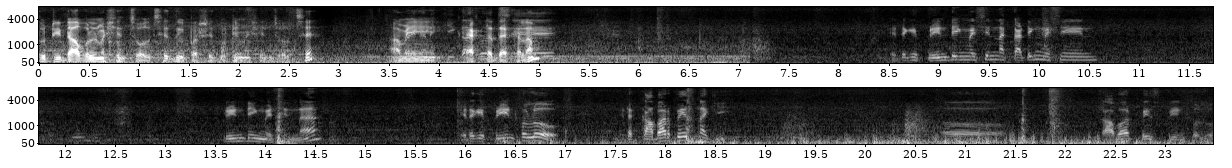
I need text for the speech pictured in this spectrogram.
দুটি ডাবল মেশিন চলছে দুই পাশে দুটি মেশিন চলছে। আমি একটা দেখালাম। এটা কি প্রিন্টিং মেশিন না কাটিং মেশিন প্রিন্টিং মেশিন না? এটা কি প্রিন্ট হলো? এটা কাভার পেজ নাকি? কাভার পেজ প্রিন্ট হলো।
